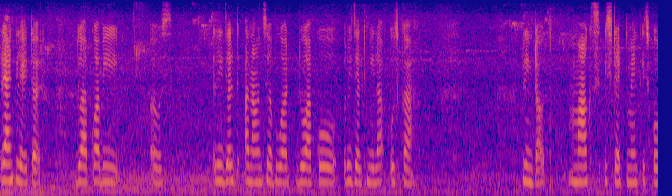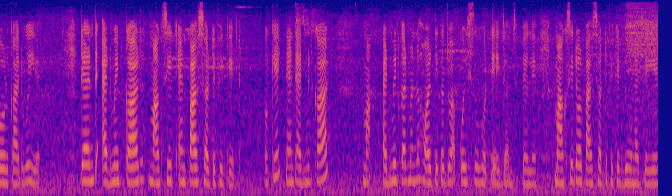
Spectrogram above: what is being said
रैंक लेटर, जो आपको अभी रिज़ल्ट अनाउंस जब हुआ, जो आपको रिज़ल्ट मिला, उसका print out marks statement score card वही है। Tenth admit card marksheet and pass certificate okay tenth admit card admit card मतलब हॉल टिकट जो आपको इश्यू होते हैं एग्ज़ाम से पहले। मार्कशीट और पास सर्टिफिकेट भी होना चाहिए।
